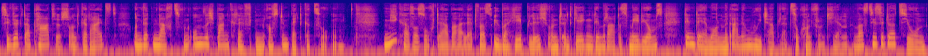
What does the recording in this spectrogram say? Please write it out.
Sie wirkt apathisch und gereizt und wird nachts von unsichtbaren Kräften aus dem Bett gezogen. Mika versucht derweil etwas überheblich und entgegen dem Rat des Mediums den Dämon mit einem Ouija-Brett zu konfrontieren, was die Situation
